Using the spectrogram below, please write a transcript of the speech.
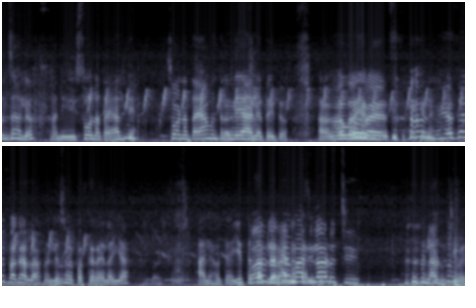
पण झालं. आणि सोनाताई आलत्या. सोनाताई आमंत्रण द्या आल्या तर इथं गौराया गणपतीचं हाय का नाही? बघायला म्हणलं स्वयंपाक करायला या. आल्या होत्या. येतात आपल्या रानात आल्या लाडूची? की. लाडूची वय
